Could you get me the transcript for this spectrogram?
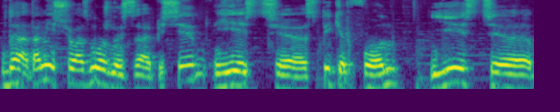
да, там есть еще возможность записи, есть э, спикерфон, есть э,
